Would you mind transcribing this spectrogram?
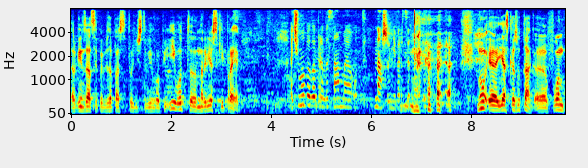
Организации по безопасности и в Европе, и вот норвежский проект. А чому ви вибрали саме от наш університет? Ну, э, я скажу так, э, фонд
